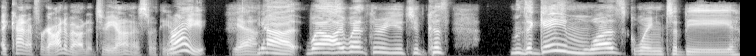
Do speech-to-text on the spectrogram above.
I kind of forgot about it to be honest with you. Right. Yeah. Yeah. Well, I went through YouTube because the game was going to be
